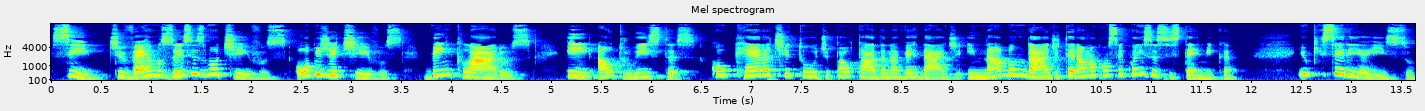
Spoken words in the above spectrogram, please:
Se tivermos esses motivos, objetivos bem claros e altruístas, qualquer atitude pautada na verdade e na bondade terá uma consequência sistêmica. E o que seria isso?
